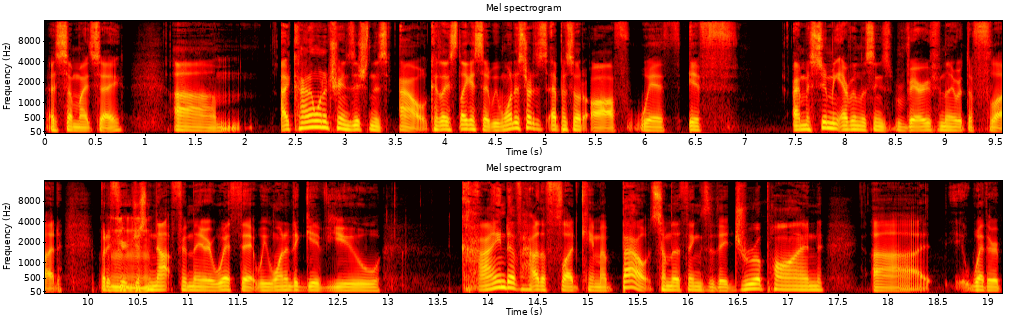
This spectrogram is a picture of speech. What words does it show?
as some might say. Um, I kind of want to transition this out because, I, like I said, we want to start this episode off with if I'm assuming everyone listening is very familiar with the flood, but if you're just not familiar with it, we wanted to give you kind of how the flood came about, some of the things that they drew upon, uh, whether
